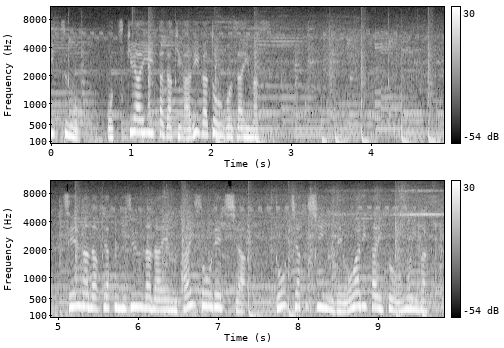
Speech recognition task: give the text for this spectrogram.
いつも、お付き合いいただきありがとうございます。1727M 回送列車、到着シーンで終わりたいと思います。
